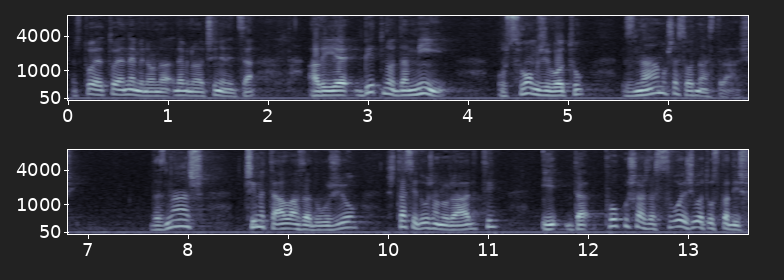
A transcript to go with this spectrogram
Znači, to je, to je neminovna, neminovna činjenica. Ali je bitno da mi u svom životu znamo šta se od nas traži. Da znaš čime te Allah zadužio, šta si dužan uraditi i da pokušaš da svoj život uskladiš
